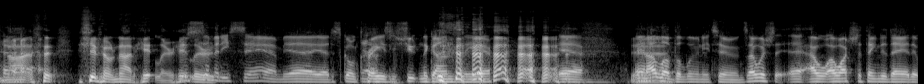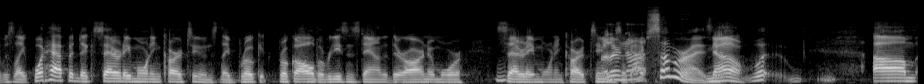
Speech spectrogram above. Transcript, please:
not you know, not Hitler. Hitler. Yosemite Sam, yeah, yeah, just going crazy, shooting the guns in the air. yeah. Man, I love the Looney Tunes. I wish I, I watched a thing today that was like, what happened to Saturday morning cartoons? And they broke it, broke all the reasons down that there are no more Saturday morning cartoons. Are there Like, not? Summarize. it. No. What? Um,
